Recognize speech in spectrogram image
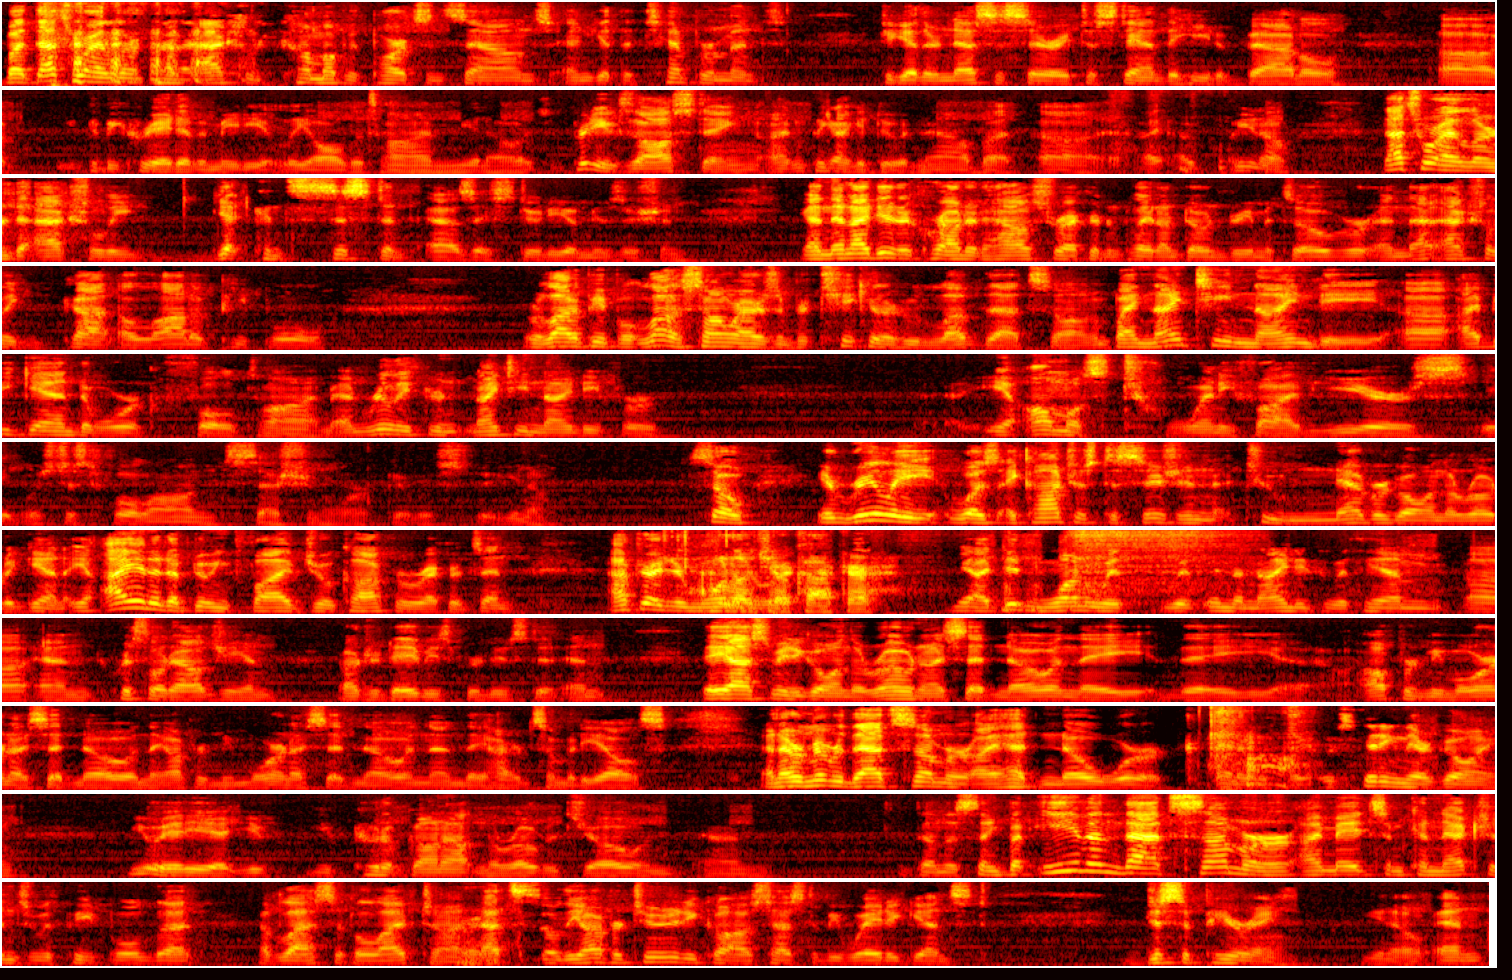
but that's where I learned how to actually come up with parts and sounds and get the temperament together necessary to stand the heat of battle. Uh, to be creative immediately all the time, you know, it's pretty exhausting. I don't think I could do it now, but uh, I, I, you know, that's where I learned to actually get consistent as a studio musician and then I did a Crowded House record and played on Don't Dream It's Over, and that actually got a lot of people, or a lot of people, a lot of songwriters in particular who loved that song. by 1990, uh, I began to work full time, and really through 1990 for almost 25 years, it was just full on session work. It was, you know, so it really was a conscious decision to never go on the road again. I ended up doing five Joe Cocker records, and after I did one, Hello, Joe Cocker. Yeah, I did one with, with in the '90s with him uh, and Chris Lord-Alge and Roger Davies produced it, and they asked me to go on the road, and I said no, and they they uh, offered me more, and I said no, and they offered me more, and I said no, and then they hired somebody else. And I remember that summer I had no work, and it was, I was sitting there going, "You idiot! You you could have gone out on the road with Joe and and done this thing." But even that summer, I made some connections with people that have lasted a lifetime. Right. That's so the opportunity cost has to be weighed against disappearing, you know, and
